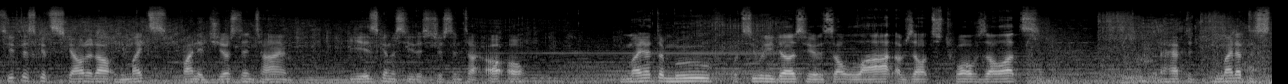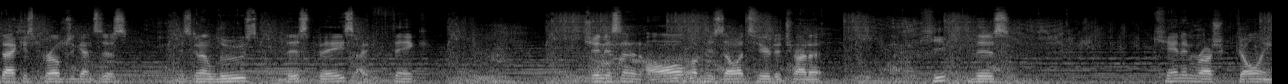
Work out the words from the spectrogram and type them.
See if this gets scouted out. He might find it just in time. He is going to see this just in time. Uh-oh. He might have to move. Let's see what he does here. There's a lot of zealots. 12 zealots. Gonna have to. He might have to stack his probes against this. He's going to lose this base, I think. Jin is sending all of his zealots here to try to keep this cannon rush going.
